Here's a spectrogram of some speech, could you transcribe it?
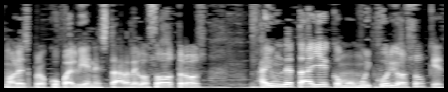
no les preocupa el bienestar de los otros. Hay un detalle como muy curioso que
